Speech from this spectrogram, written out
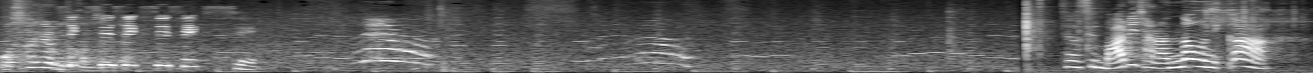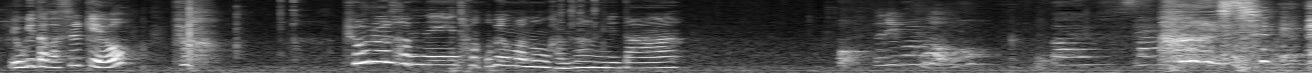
어, 4개월 구독 섹스 섹스 섹스 제가 지금 말이 잘 안 나오니까 여기다가 쓸게요. 표, 표를 샀니? 1500만원 감사합니다. 3, 4, 5, 5, 5, 5, 5, 5, 5, 5, 5,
